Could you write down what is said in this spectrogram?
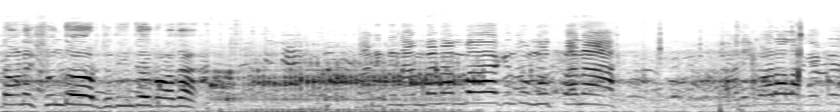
জীবনটা অনেক সুন্দর যদি এনজয় করা যায়। পানিতে নামবা নামবা কিন্তু মুত পানা পানি করা লাগে কে?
